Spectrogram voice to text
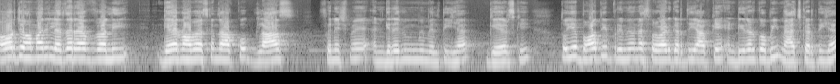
और जो हमारी लेदर रैप वाली गेयर नॉब है, उसके अंदर आपको ग्लास फिनिश में एनग्रेविंग भी मिलती है गेयर्स की। तो ये बहुत ही प्रीमियमनेस प्रोवाइड करती है, आपके इंटीरियर को भी मैच करती है।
